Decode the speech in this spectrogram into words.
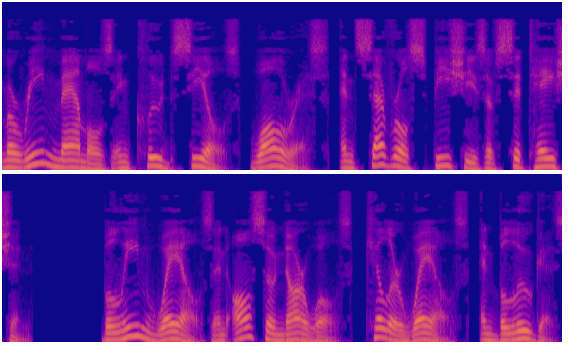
Marine mammals include seals, walrus, and several species of cetacean, baleen whales and also narwhals, killer whales, and belugas.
